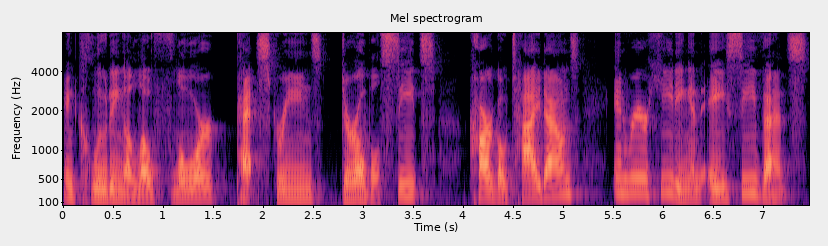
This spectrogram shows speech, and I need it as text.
including a low floor, pet screens, durable seats, cargo tie downs, and rear heating and AC vents.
